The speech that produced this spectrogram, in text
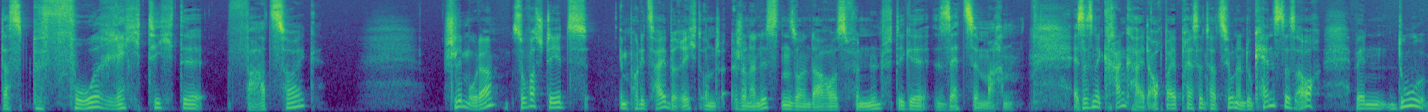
Das bevorrechtigte Fahrzeug? Schlimm, oder? Sowas steht im Polizeibericht und Journalisten sollen daraus vernünftige Sätze machen. Es ist eine Krankheit, auch bei Präsentationen. Du kennst es auch, wenn du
